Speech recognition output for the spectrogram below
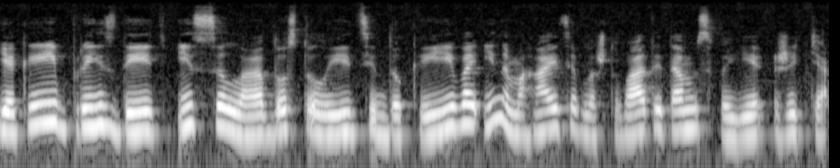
який приїздить із села до столиці, до Києва і намагається влаштувати там своє життя.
